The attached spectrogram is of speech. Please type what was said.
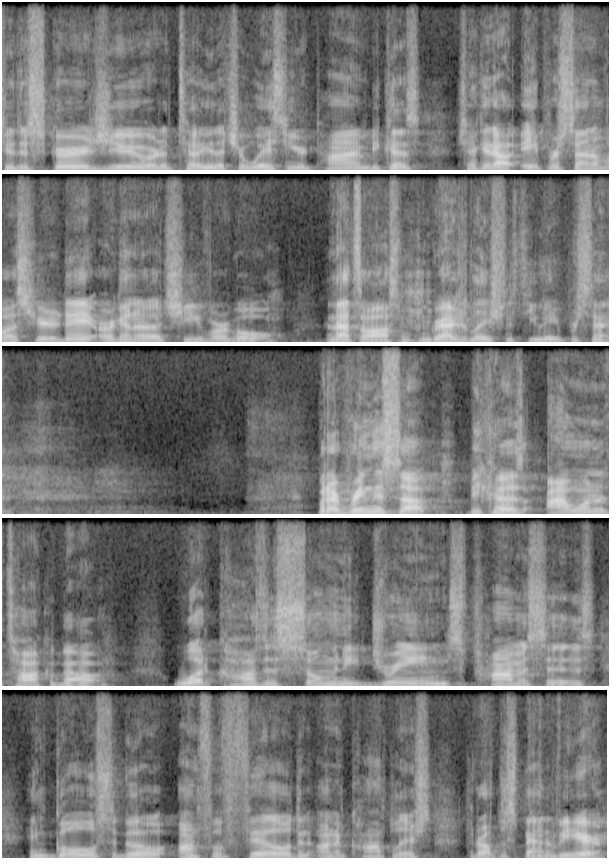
to discourage you or to tell you that you're wasting your time because check it out 8% of us here today are going to achieve our goal. And that's awesome. Congratulations to you, 8%. But I bring this up because I want to talk about what causes so many dreams, promises, and goals to go unfulfilled and unaccomplished throughout the span of a year.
